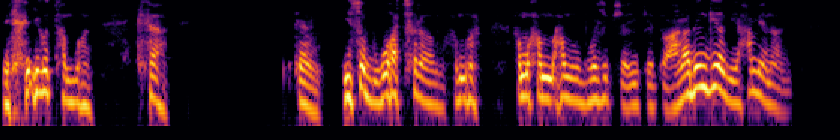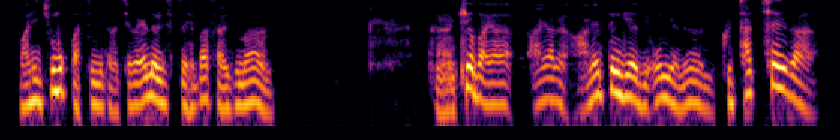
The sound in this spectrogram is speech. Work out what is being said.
이것도 한번, 그냥, 그냥, 있어 모아처럼 한번, 한번, 한번, 한번 보십시오. 이렇게 또 안 하던 기업이 하면은 많이 주목받습니다. 제가 애널리스트 해봐서 알지만, 어, 기업 아야, 아야를 안 했던 기업이 오면은 그 자체가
